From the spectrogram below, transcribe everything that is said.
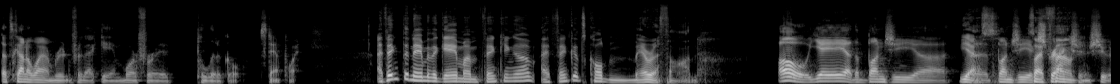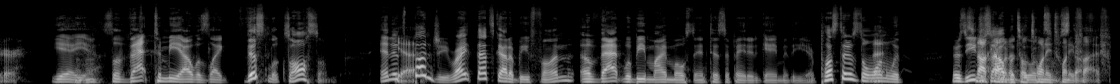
that's kind of why I'm rooting for that game, more for a political standpoint. I think the name of the game I'm thinking of, I think it's called Marathon. Oh yeah, yeah, yeah. The Bungie, uh, Yes. the Bungie So extraction shooter. Yeah, Mhm. yeah. So that to me, I was like, this looks awesome. And it's Yeah. Bungie, right? That's got to be fun. Of that would be my most anticipated game of the year. Plus, there's the That- one with there's Idris Elba until 2025.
